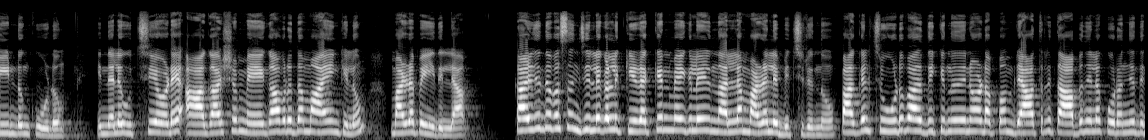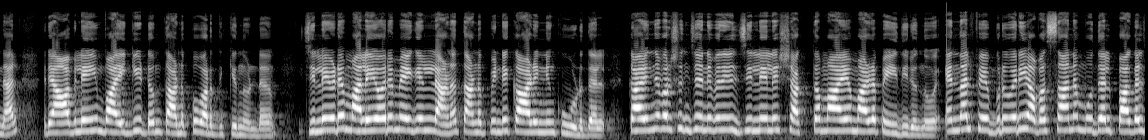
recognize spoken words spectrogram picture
വീണ്ടും കൂടും. ഇന്നലെ ഉച്ചയോടെ ആകാശം മേഘാവൃതമായെങ്കിലും മഴ പെയ്തില്ല. കഴിഞ്ഞ ദിവസം ജില്ലകളിൽ കിഴക്കൻ മേഖലയിൽ നല്ല മഴ ലഭിച്ചിരുന്നു. പകൽ ചൂട് വർദ്ധിക്കുന്നതിനോടൊപ്പം രാത്രി താപനില കുറഞ്ഞതിനാൽ രാവിലെയും വൈകിട്ടും തണുപ്പ് വർദ്ധിക്കുന്നുണ്ട്. ജില്ലയുടെ മലയോര മേഖലയിലാണ് തണുപ്പിന്റെ കാഠിന്യം കൂടുതൽ. കഴിഞ്ഞ വർഷം ജനുവരിയിൽ ജില്ലയിൽ ശക്തമായ മഴ പെയ്തിരുന്നു. എന്നാൽ ഫെബ്രുവരി അവസാനം മുതൽ പകൽ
